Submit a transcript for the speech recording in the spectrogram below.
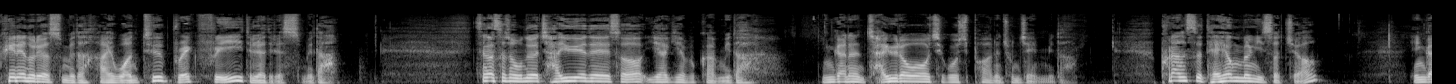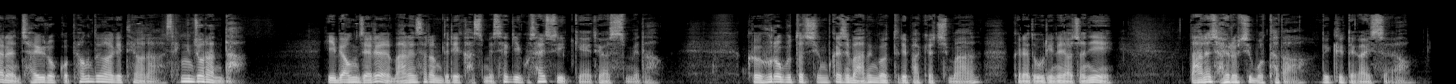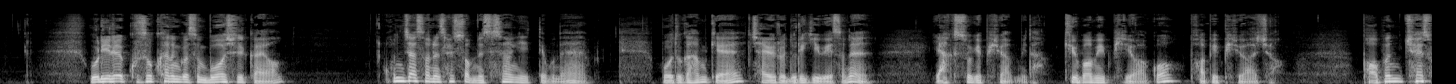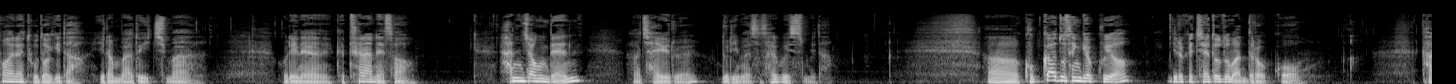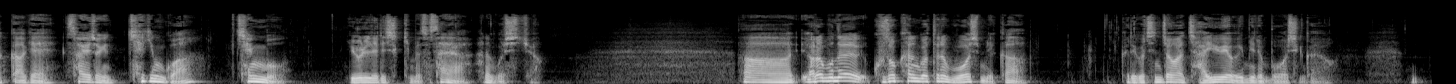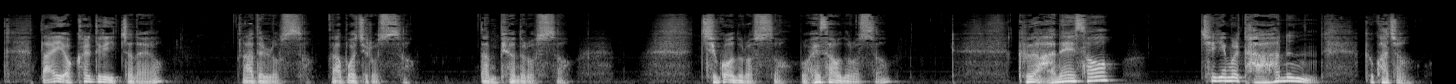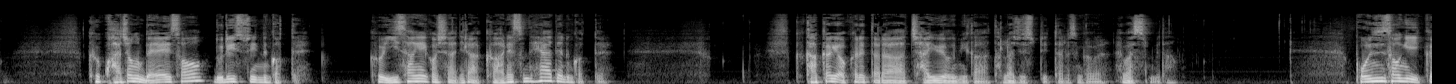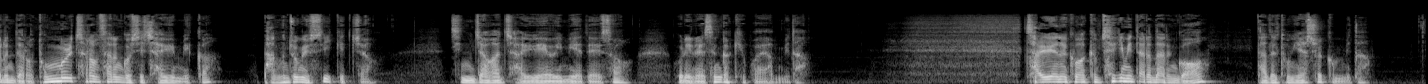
퀸의 노래였습니다. I want to break free 들려드렸습니다. 생각사전 오늘 자유에 대해서 이야기해볼까 합니다. 인간은 자유로워지고 싶어 하는 존재입니다. 프랑스 대혁명이 있었죠. 인간은 자유롭고 평등하게 태어나 생존한다. 이 명제를 많은 사람들이 가슴에 새기고 살 수 있게 되었습니다. 그 후로부터 지금까지 많은 것들이 바뀌었지만 그래도 우리는 여전히 나는 자유롭지 못하다 느낄 때가 있어요. 우리를 구속하는 것은 무엇일까요? 혼자서는 살 수 없는 세상이기 때문에 모두가 함께 자유를 누리기 위해서는 약속이 필요합니다. 규범이 필요하고 법이 필요하죠. 법은 최소한의 도덕이다 이런 말도 있지만 우리는 그 틀 안에서 한정된 어, 자유를 누리면서 살고 있습니다. 어, 국가도 생겼고요. 이렇게 제도도 만들었고 각각의 사회적인 책임과 책무, 윤리를 지키면서 살아야 하는 것이죠. 아, 여러분을 구속하는 것들은 무엇입니까? 그리고 진정한 자유의 의미는 무엇인가요? 나의 역할들이 있잖아요. 아들로서, 아버지로서, 남편으로서, 직원으로서, 뭐 회사원으로서. 그 안에서 책임을 다하는 그 과정. 그 과정 내에서 누릴 수 있는 것들. 그 이상의 것이 아니라 그 안에서는 해야 되는 것들. 그 각각의 역할에 따라 자유의 의미가 달라질 수도 있다는 생각을 해봤습니다. 본성이 이끄는 대로 동물처럼 사는 것이 자유입니까? 방종일 수 있겠죠. 진정한 자유의 의미에 대해서 우리는 생각해 봐야 합니다. 자유에는 그만큼 책임이 따른다는 거 다들 동의하실 겁니다.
